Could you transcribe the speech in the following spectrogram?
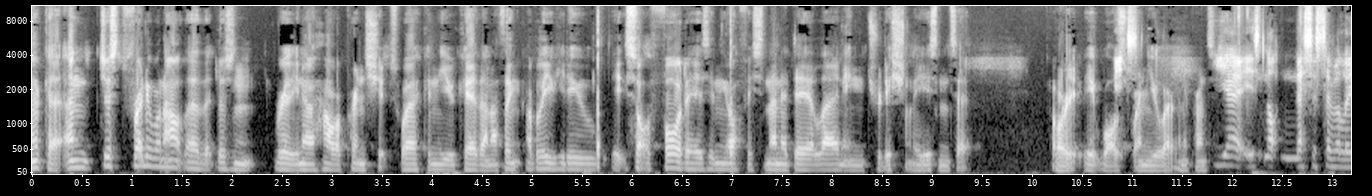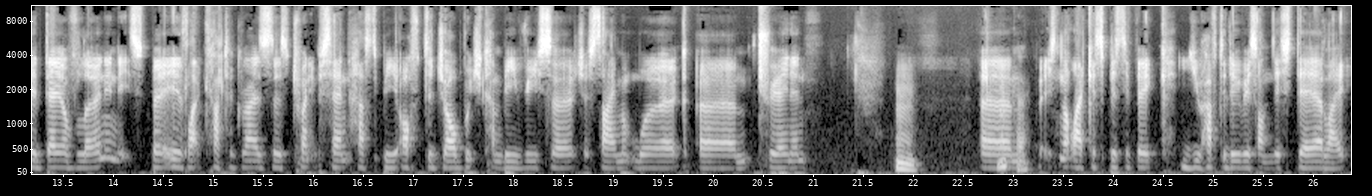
Okay, and just for anyone out there that doesn't really know how apprenticeships work in the UK, then I think I believe you do. It's sort of four days in the office and then a day of learning traditionally, isn't it? Or it, it was It's- when you were an apprentice. Yeah, it's not necessarily a day of learning. It's but it is like categorized as twenty percent has to be off the job, which can be research, assignment work, um, training. Hmm. Um, Okay. But it's not like a specific. You have to do this on this day, like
